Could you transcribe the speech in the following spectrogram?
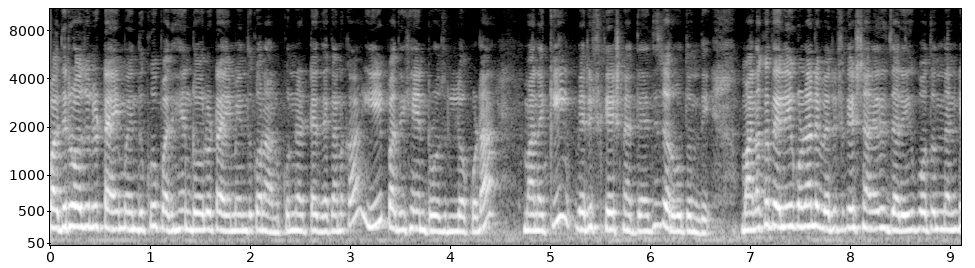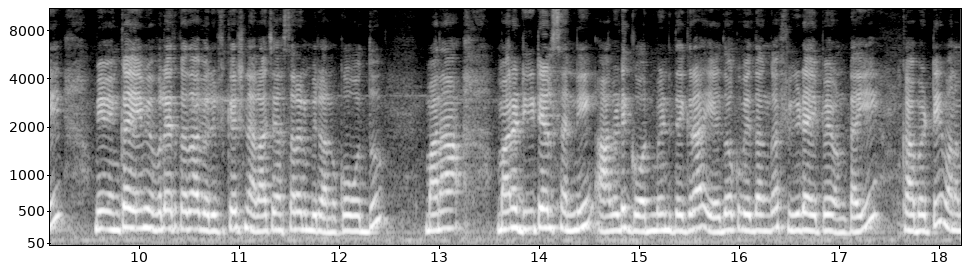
పది రోజులు టైం ఎందుకు పదిహేను రోజులు టైం ఎందుకు అని అనుకున్నట్టయితే కనుక ఈ పదిహేను రోజుల్లో కూడా మనకి వెరిఫికేషన్ అనేది జరుగుతుంది. మనకు తెలియకుండానే వెరిఫికేషన్ అనేది జరిగిపోతుందండి. మేము ఇంకా ఏమి ఇవ్వలేదు కదా వెరిఫికేషన్ ఎలా చేస్తారని మీరు అనుకోవద్దు. మన మన డీటెయిల్స్ అన్నీ ఆల్రెడీ గవర్నమెంట్ దగ్గర ఏదో ఒక విధంగా ఫీడ్ అయిపోయి ఉంటాయి. కాబట్టి మనం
